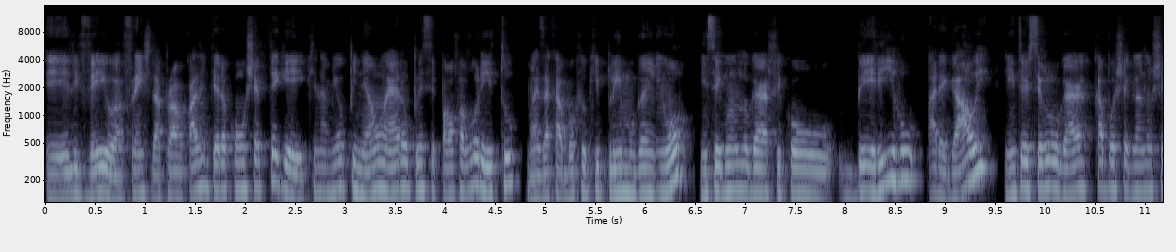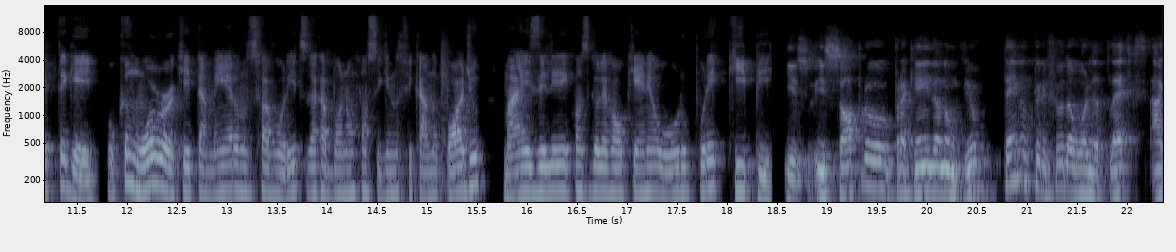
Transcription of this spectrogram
Ele veio à frente da prova quase inteira com o Cheptegei, que na minha opinião era o principal favorito, mas acabou que o Kiplimo ganhou. Em segundo lugar ficou Berihu Aregawi, e em terceiro lugar acabou chegando o Cheptegei. O Cam Warwer, que também era um dos favoritos, acabou não conseguindo ficar no pódio, mas ele conseguiu levar o Quênia ao ouro por equipe. Isso, e só para quem ainda não viu, tem no perfil da World Athletics a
